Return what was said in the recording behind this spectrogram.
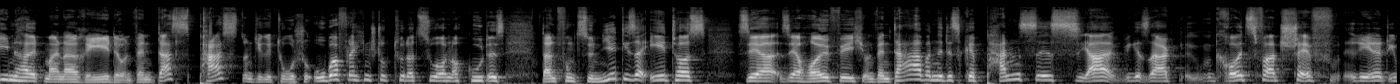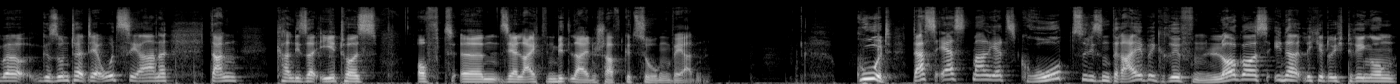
Inhalt meiner Rede. Und wenn das passt und die rhetorische Oberflächenstruktur dazu auch noch gut ist, dann funktioniert dieser Ethos sehr, sehr häufig. Und wenn da aber eine Diskrepanz ist, ja, wie gesagt, Kreuzfahrtchef redet über Gesundheit der Ozeane, dann kann dieser Ethos oft ähm, sehr leicht in Mitleidenschaft gezogen werden. Gut, das erstmal jetzt grob zu diesen drei Begriffen. Logos, inhaltliche Durchdringung,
